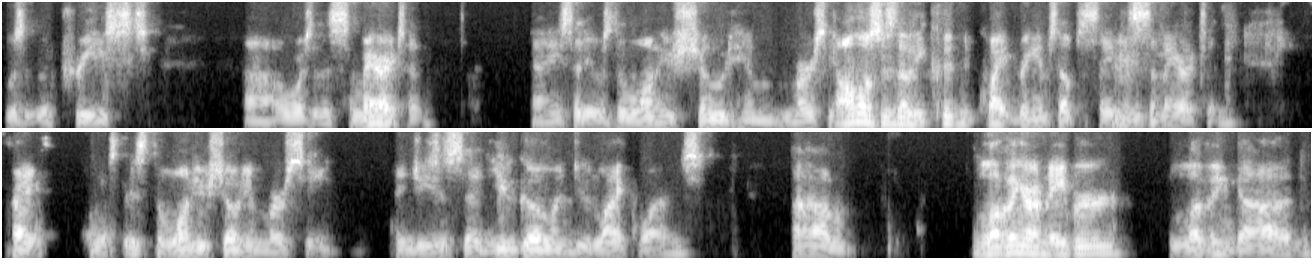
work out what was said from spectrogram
Was it the priest? Uh, or was it the Samaritan? And he said it was the one who showed him mercy, almost as though he couldn't quite bring himself to say the Hmm. Samaritan, right? It's, it's the one who showed him mercy. And Jesus said, You go and do likewise. Um, loving our neighbor, loving God,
